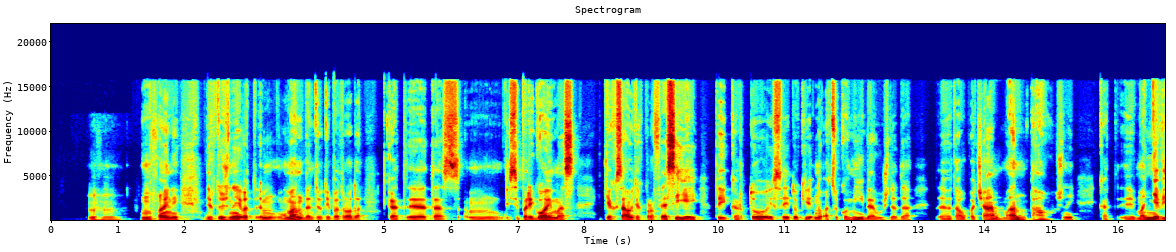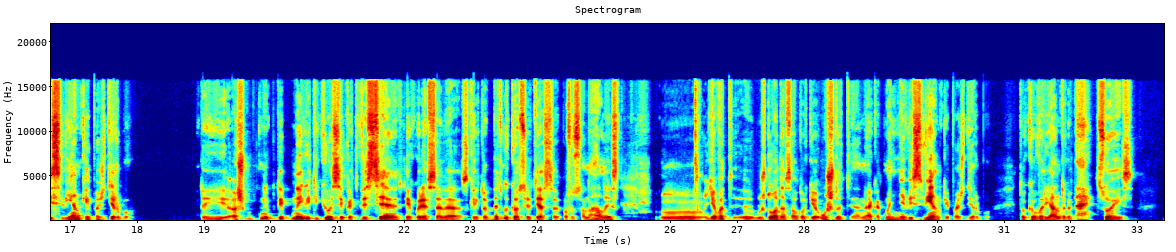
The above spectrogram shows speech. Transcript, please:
Mhm. Nu, fainai. Ir tu žinai, vat, man bent jau taip atrodo, kad e, tas mm, įsipareigojimas tiek savo, tiek profesijai, tai kartu jisai tokį nu, atsakomybę uždeda e, tau pačiam, man, tau, žinai, kad e, man ne vis vien kaip aš dirbu. Tai aš nu, taip naiviai tikiuosi, kad visi tie, kurie save skaito bet kokios ryties profesionalais, mm, jie vat, užduoda savo tokią užduotį, ne, kad man ne vis vien kaip aš dirbu. Tokio varianto, kad, ai, sueis.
